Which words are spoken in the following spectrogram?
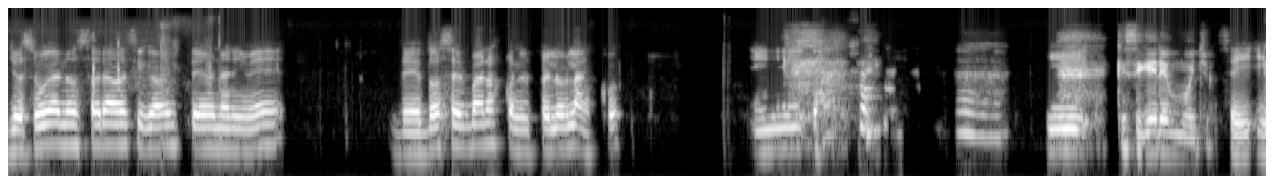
Yosuga no Sora básicamente es un anime de dos hermanos con el pelo blanco. Y, y Que se quieren mucho. sí, y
